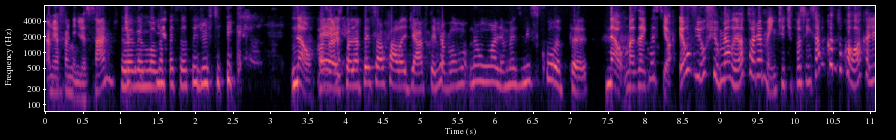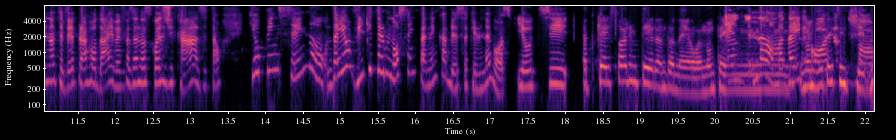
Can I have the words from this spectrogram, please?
a minha família, sabe? Você tipo, vai vendo logo a pessoa se justificar. Não, mas é, olha... quando a pessoa fala de after, já vamos. Não, olha, mas me escuta. Não, mas é que assim, ó, eu vi o filme aleatoriamente, tipo assim, sabe quando tu coloca ali na TV pra rodar e vai fazendo as coisas de casa e tal? E eu pensei, não. Daí eu vi que terminou sem pé nem cabeça aquele negócio. E eu disse. É porque a história inteira, Antonella, não tem. É, não, mas daí. Não, não tem sentido. Só,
